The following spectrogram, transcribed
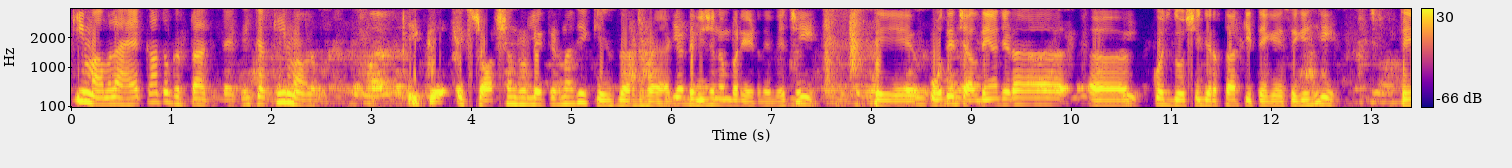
ਕੀ ਮਾਮਲਾ ਹੈ? ਕਾਹ ਤੋਂ ਗ੍ਰਿਫਤਾਰ ਕੀਤਾ ਹੈ? ਕੀ- ਕੀ ਮਾਮਲਾ ਹੈ ਇੱਕ ਐਕਸਟੋਰਸ਼ਨ ਰਿਲੇਟਡ ਨਾ ਜੀ ਕੇਸ ਦਰਜ ਹੋਇਆ ਹੈਗਾ ਡਿਵੀਜ਼ਨ ਨੰਬਰ 8 ਦੇ ਵਿੱਚ। ਤੇ ਉਹਦੇ ਚੱਲਦੇ ਆ ਜਿਹੜਾ ਕੁਝ ਦੋਸ਼ੀ ਗ੍ਰਿਫਤਾਰ ਕੀਤੇ ਗਏ ਸੀਗੇ ਜੀ। ਤੇ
